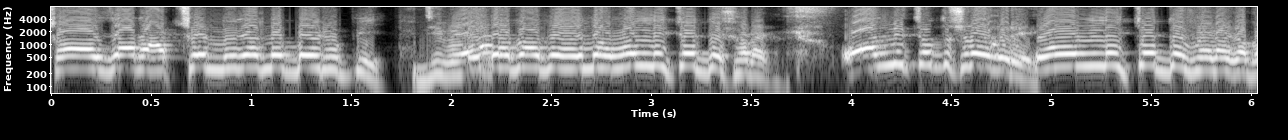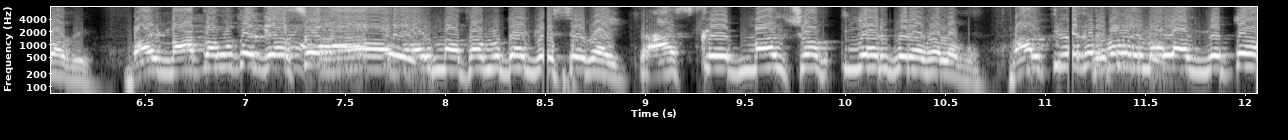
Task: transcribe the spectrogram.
ছয় হাজার আটশো নিরানব্বই রুপি। জি ভাই। এটা পাবে অনলি চোদ্দশো টাকা। অনলি চোদ্দশো টাকা করে? অনলি চোদ্দশো টাকা পাবে। ভাই মাথা মতো গেছে ভাই মাথা মুথা গেছে ভাই। আজকে মাল সব ক্লিয়ার করে ফেলাবো। মাল clear করে মাল আসবে তো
